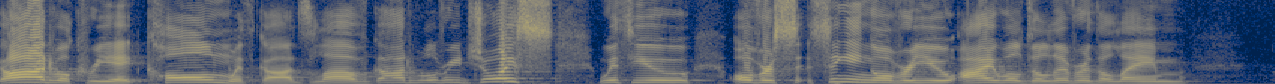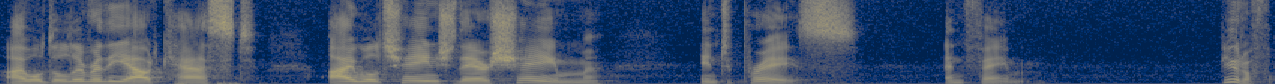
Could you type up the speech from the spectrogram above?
God will create calm with God's love. God will rejoice with you, over, singing over you, I will deliver the lame, I will deliver the outcast, I will change their shame into praise and fame. Beautiful.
